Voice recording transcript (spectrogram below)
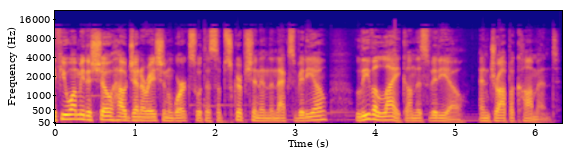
If you want me to show how generation works with a subscription in the next video, leave a like on this video and drop a comment.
